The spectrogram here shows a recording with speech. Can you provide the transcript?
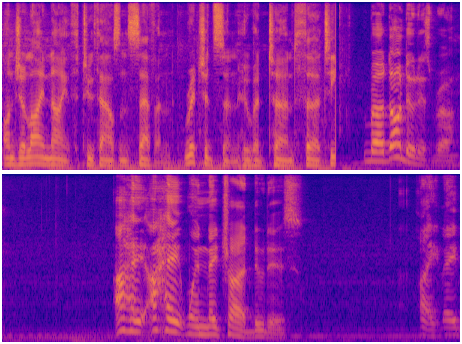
On July 9th, 2007, Richardson, who had turned 13, Bro, don't do this, bro. I hate I hate when they try to do this. Like they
